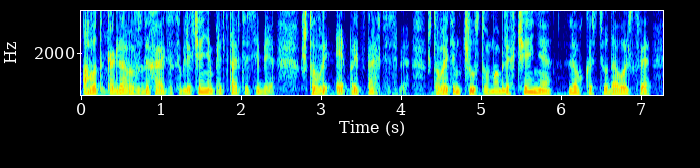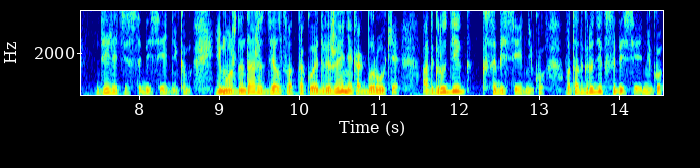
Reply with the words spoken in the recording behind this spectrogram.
А вот когда вы вздыхаете с облегчением, представьте себе, что вы, э, представьте себе, что вы этим чувством облегчения, легкости, удовольствия делитесь с собеседником. И можно даже сделать вот такое движение, как бы руки от груди к- собеседнику, вот от груди к собеседнику.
